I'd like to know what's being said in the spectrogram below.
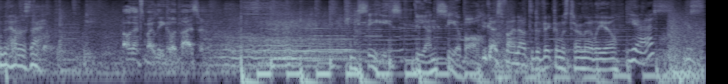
Who the hell is that? Oh, that's my legal advisor. He sees the unseeable. You guys find out that the victim was terminally ill? Yes. His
